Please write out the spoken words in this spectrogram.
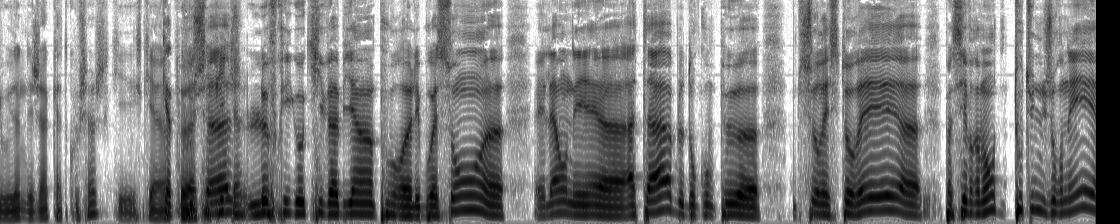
vous donne déjà quatre couchages, qui, qui est quatre couchages, hein. le frigo qui va bien pour euh, les boissons. Euh, et là, on est euh, à table, donc on peut se restaurer, passer vraiment toute une journée,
